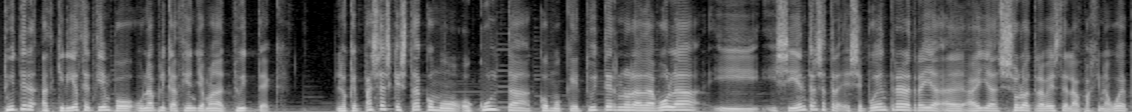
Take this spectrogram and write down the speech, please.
Twitter adquirió hace tiempo una aplicación llamada TweetDeck. Lo que pasa es que está como oculta, como que Twitter no la da bola y, si entras a se puede entrar a, a- ella solo a través de la página web.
